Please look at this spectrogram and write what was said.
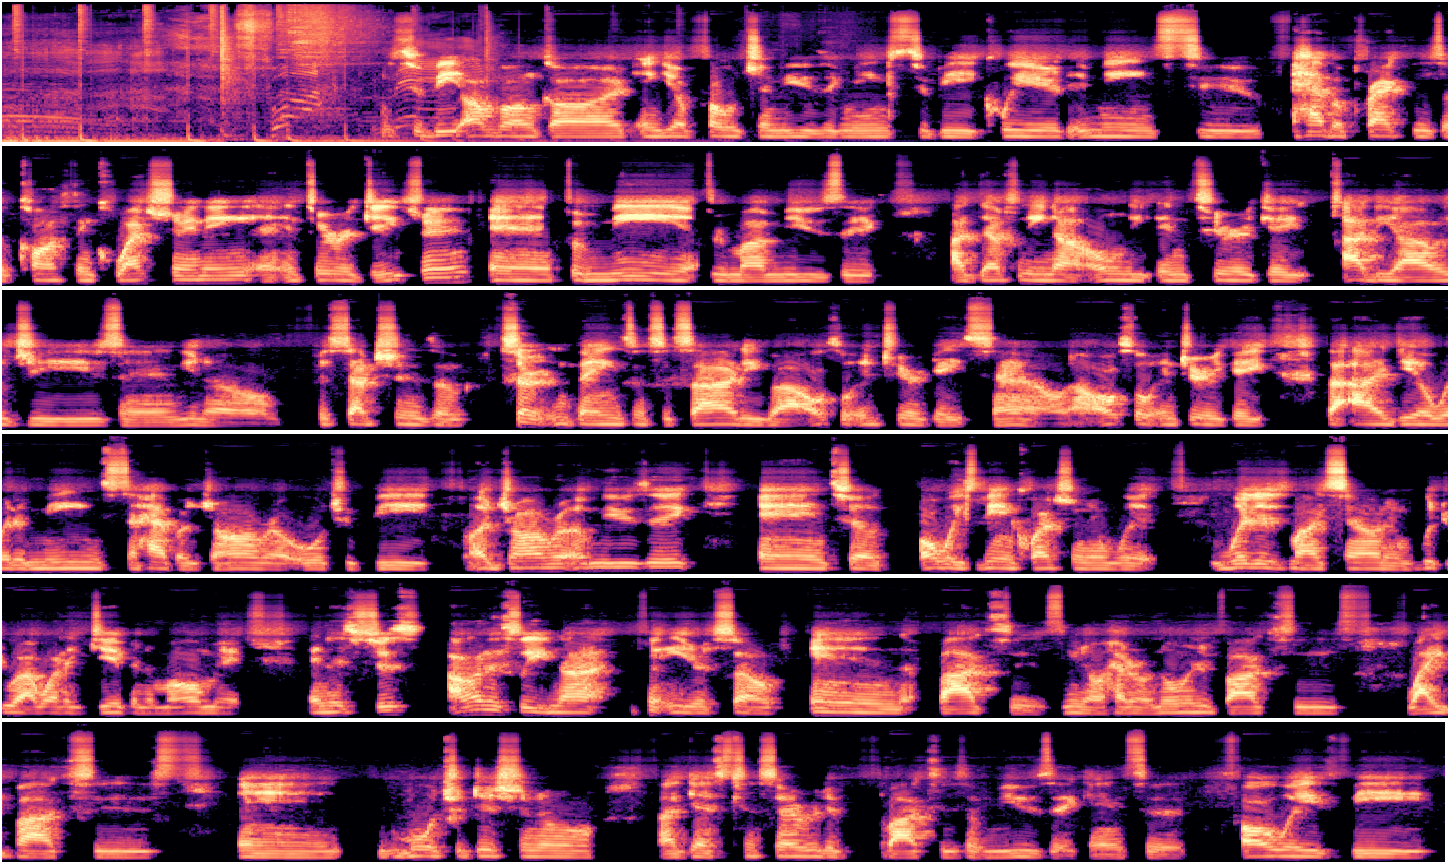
To be avant-garde in your approach in music means to be queer. It means to have a practice of constant questioning and interrogation. And for me, through my music, I definitely not only interrogate ideologies and, you know, perceptions of certain things in society, but I also interrogate sound. I also interrogate the idea what it means to have a genre or to be a genre of music and to always be in questioning with what is my sound and what do I want to give in a moment. And it's just honestly not putting yourself in boxes, you know, heteronormative boxes, white boxes, and more traditional, I guess, conservative boxes of music, and to always be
